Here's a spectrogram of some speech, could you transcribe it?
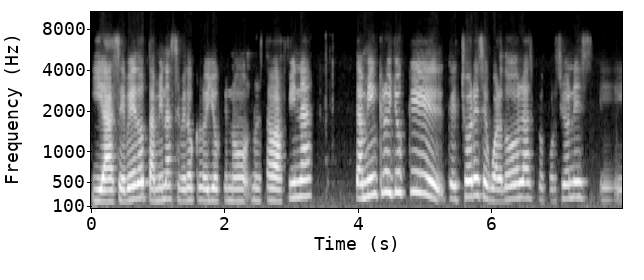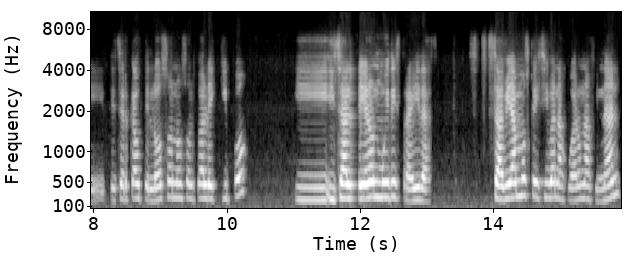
y a Acevedo. También Acevedo creo yo que no, no estaba fina. También creo yo que, que Chore se guardó las proporciones eh, de ser cauteloso, no soltó al equipo y, y salieron muy distraídas. Sabíamos que se iban a jugar una final,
